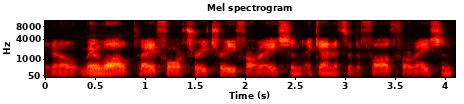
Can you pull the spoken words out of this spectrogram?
you know, Millwall play 4 3 3 formation. Again, it's a default formation.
